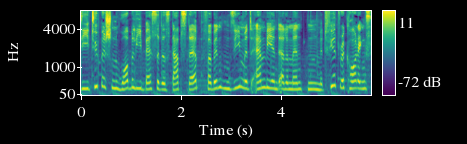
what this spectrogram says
Die typischen wobbly-Bässe des Dubstep verbinden sie mit Ambient-Elementen, mit Field Recordings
